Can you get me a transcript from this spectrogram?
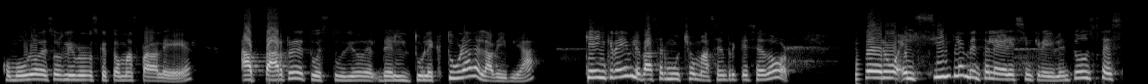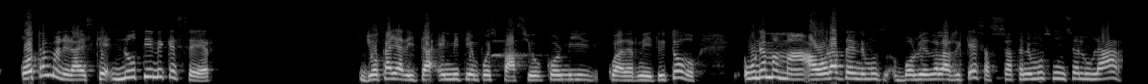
como uno de esos libros que tomas para leer, aparte de tu estudio, de, tu lectura de la Biblia, qué increíble, va a ser mucho más enriquecedor. Pero el simplemente leer es increíble. Entonces, otra manera es que no tiene que ser yo calladita en mi tiempo espacio con mi cuadernito y todo. Una mamá, ahora tenemos, volviendo a las riquezas, o sea, tenemos un celular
